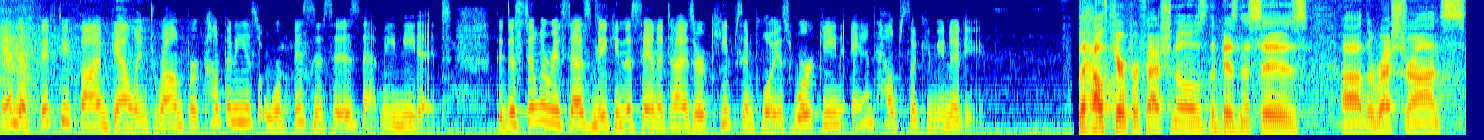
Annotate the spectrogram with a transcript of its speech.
and a 55 gallon drum for companies or businesses that may need it. The distillery says making the sanitizer keeps employees working and helps the community. The healthcare professionals, the businesses, uh, the restaurants,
